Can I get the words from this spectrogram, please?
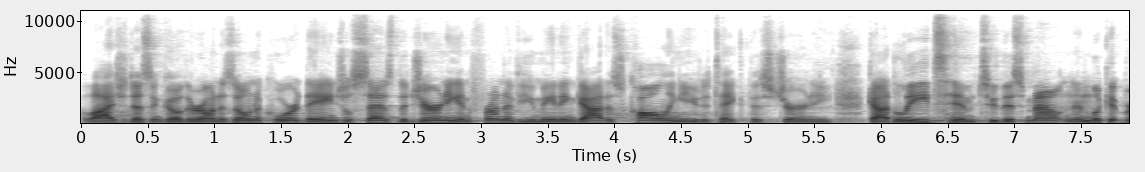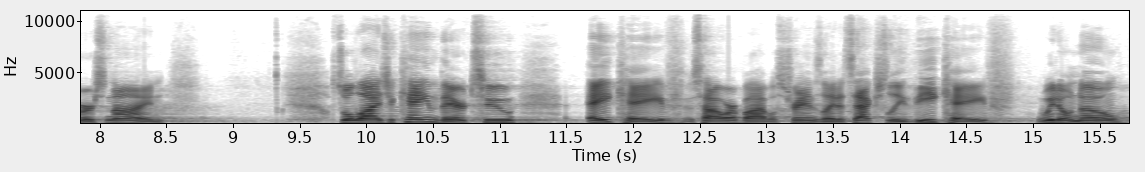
Elijah doesn't go there on his own accord. The angel says, The journey in front of you, meaning God is calling you to take this journey. God leads him to this mountain. And look at verse 9. So Elijah came there to a cave, is how our Bibles translate. It's actually the cave. We don't know.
